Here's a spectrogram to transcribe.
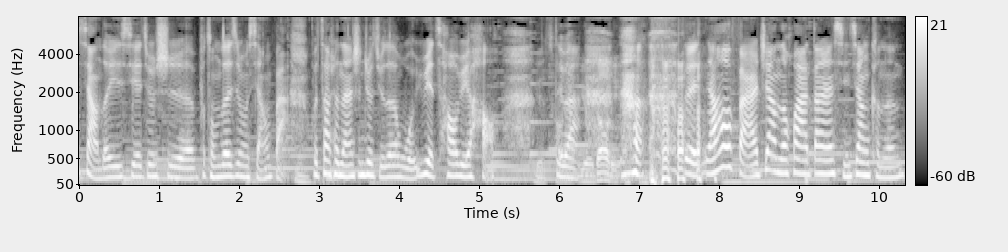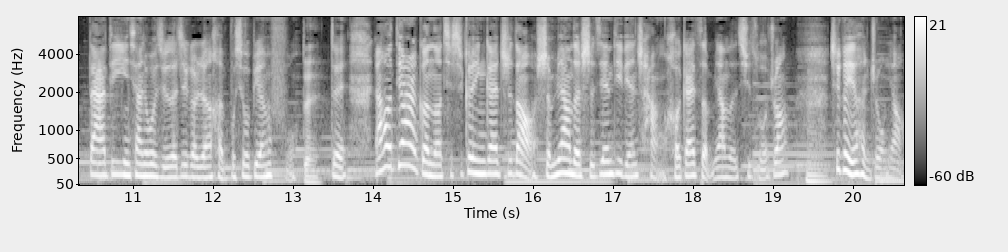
思想的一些就是不同的这种想法，会造成男生就觉得我越糙越好，对吧？有道理。对，然后反而这样的话，当然形象可能大家第一印象就会觉得这个人很不修边幅。对对。然后第二个呢，其实更应该知道什么样的时间、地点、场合该怎么样的去着装，嗯，这个也很重要。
